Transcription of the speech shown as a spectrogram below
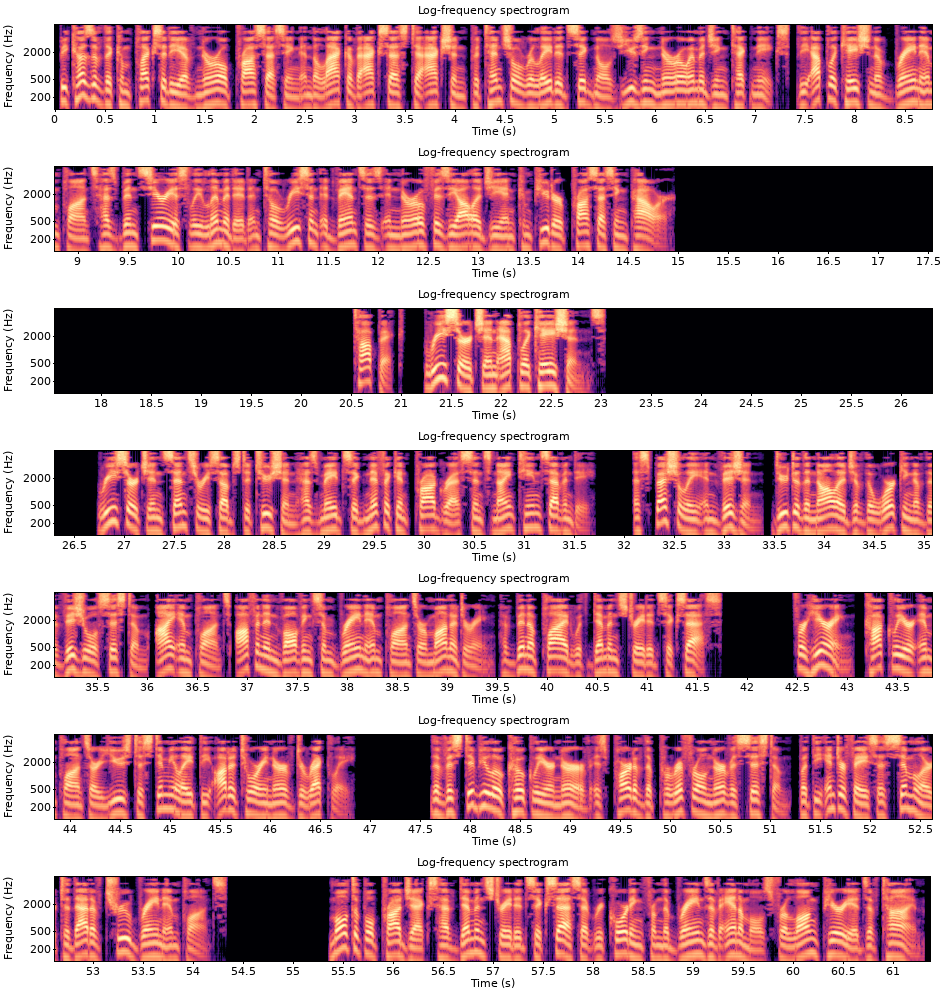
Because of the complexity of neural processing and the lack of access to action potential related signals using neuroimaging techniques, the application of brain implants has been seriously limited until recent advances in neurophysiology and computer processing power. Research and applications. Research in sensory substitution has made significant progress since 1970. Especially in vision, due to the knowledge of the working of the visual system, eye implants often involving some brain implants or monitoring have been applied with demonstrated success. For hearing, cochlear implants are used to stimulate the auditory nerve directly. The vestibulocochlear nerve is part of the peripheral nervous system, but the interface is similar to that of true brain implants. Multiple projects have demonstrated success at recording from the brains of animals for long periods of time.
